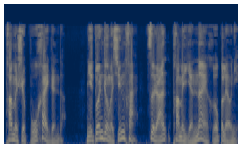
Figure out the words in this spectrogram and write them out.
他们是不害人的。你端正了心态。自然，他们也奈何不了你。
